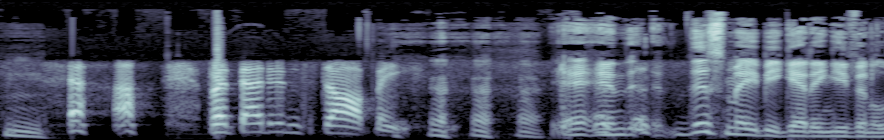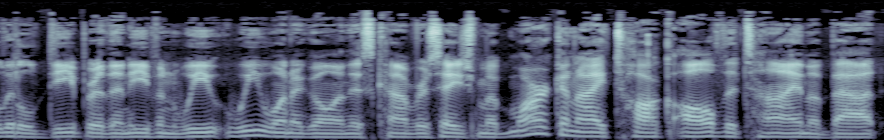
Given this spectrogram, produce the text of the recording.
Hmm. but that didn't stop me. and this may be getting even a little deeper than even we, we want to go in this conversation. But Mark and I talk all the time about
